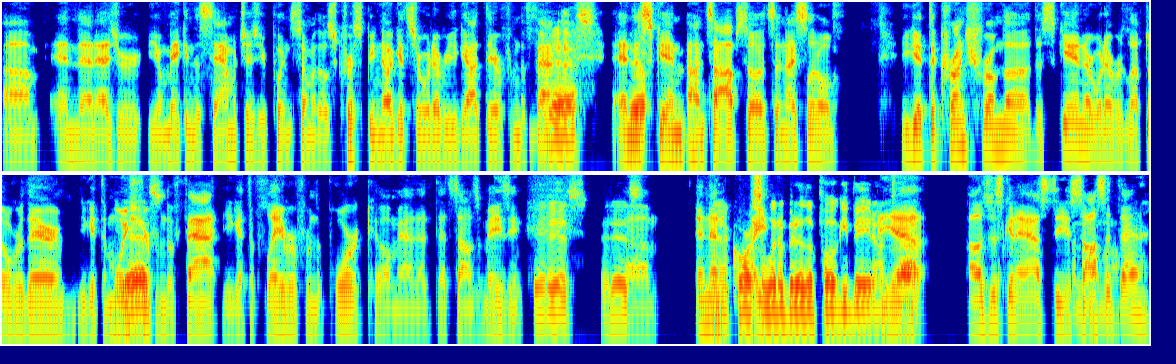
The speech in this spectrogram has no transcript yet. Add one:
Um, and then as you're you know making the sandwiches, you're putting some of those crispy nuggets or whatever you got there from the fat yes. and yep. the skin on top. So it's a nice little you get the crunch from the the skin or whatever's left over there. You get the moisture yes. from the fat. You get the flavor from the pork. Oh man, that that sounds amazing. It is. It is. Um, and then and of course a little bit of the pogie bait on yeah, top. I was just gonna ask, do you Phenomenal. sauce it then?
